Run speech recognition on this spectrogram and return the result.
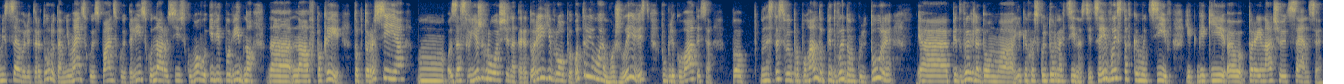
місцеву літературу там німецьку, іспанську, італійську на російську мову, і відповідно на, навпаки, тобто Росія. За свої ж гроші на території Європи отримує можливість публікуватися, нести свою пропаганду під видом культури, під виглядом е, якихось культурних цінностей. Це і виставки митців, які е, переіначують сенси.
